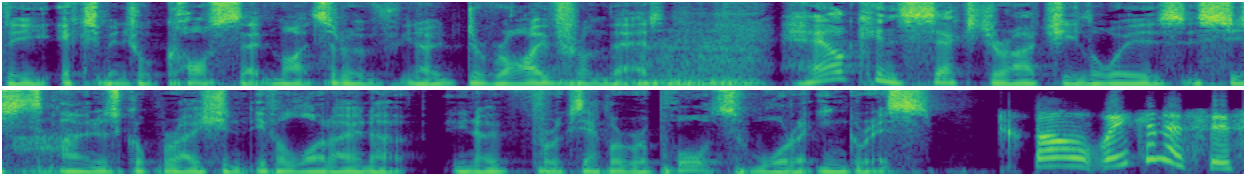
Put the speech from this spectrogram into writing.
the exponential costs that might sort of, you know, derive from that. How can Sachs Gerace lawyers assist owners corporation if a lot owner, you know, for example, reports water ingress? Well, we can assist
